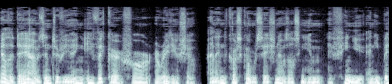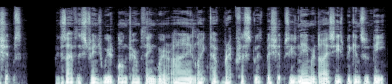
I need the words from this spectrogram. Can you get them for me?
The other day, I was interviewing a vicar for a radio show, and in the course of conversation, I was asking him if he knew any bishops. Because I have this strange, weird long term thing where I like to have breakfast with bishops whose name or diocese begins with B.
